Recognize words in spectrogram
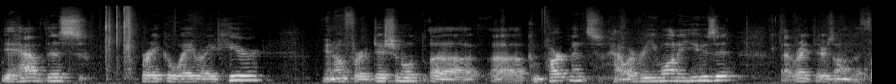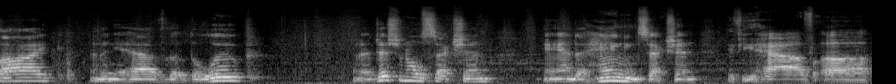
you have this breakaway right here, you know, for additional uh, uh, compartments, however you want to use it. That right there is on the thigh. And then you have the, the loop, an additional section, and a hanging section if you have a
